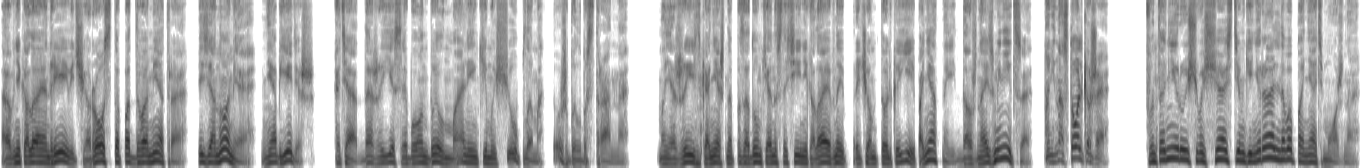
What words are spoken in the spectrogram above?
а в Николая Андреевича роста под два метра, физиономия не объедешь. Хотя даже если бы он был маленьким и щуплым, тоже было бы странно. Моя жизнь, конечно, по задумке Анастасии Николаевны, причем только ей понятной, должна измениться. Но не настолько же. Фонтанирующего счастьем генерального понять можно.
